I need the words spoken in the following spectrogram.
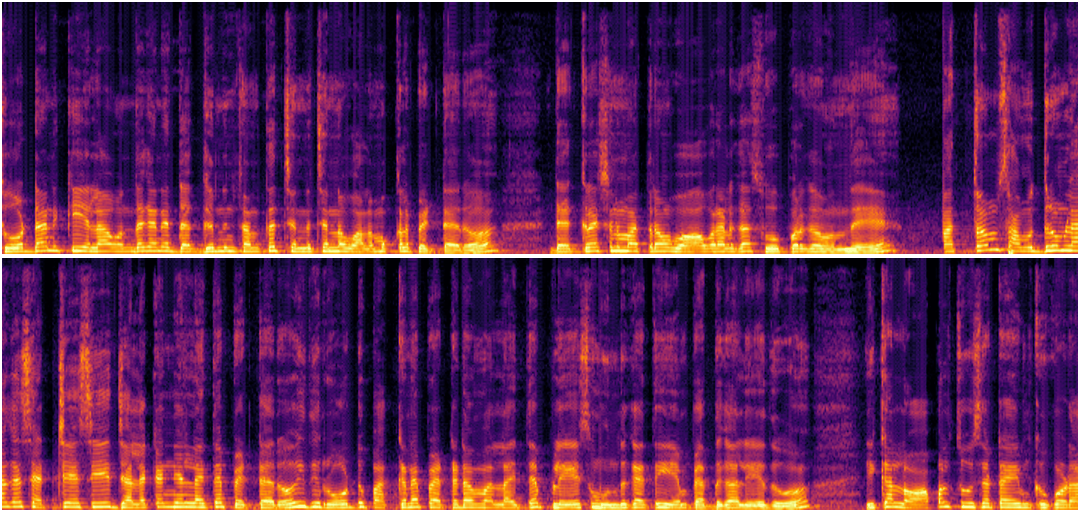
చూడడానికి ఇలా ఉందగానే దగ్గర నుంచి అంతా చిన్న చిన్న వల ముక్కలు పెట్టారు. డెకరేషన్ మాత్రం ఓవరాల్గా సూపర్గా ఉంది. మొత్తం సముద్రం లాగా సెట్ చేసి జలకన్యలను అయితే పెట్టారు. ఇది రోడ్డు పక్కనే పెట్టడం వల్ల అయితే ప్లేస్ ముందుకైతే ఏం పెద్దగా లేదు. ఇక లోపల చూసే టైంకి కూడా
